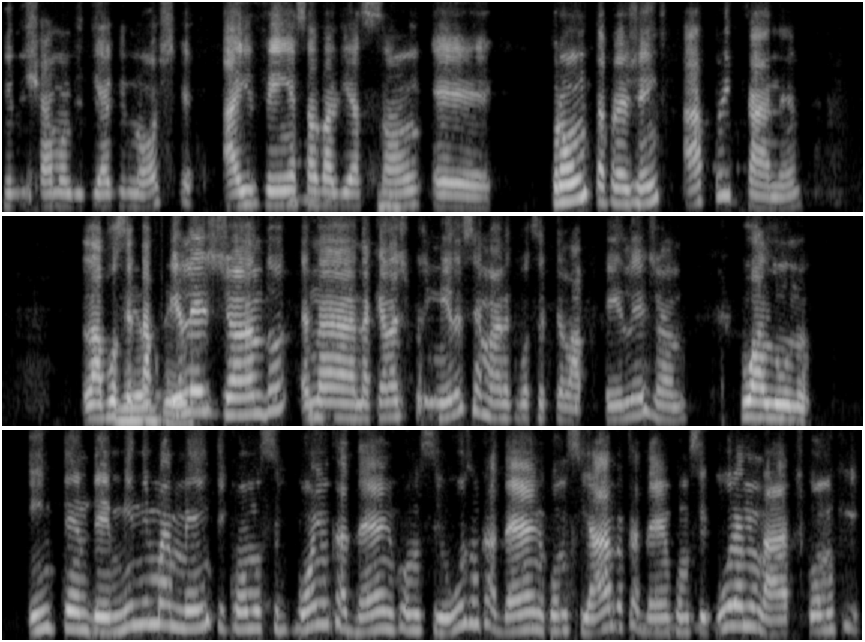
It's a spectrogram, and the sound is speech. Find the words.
que eles chamam de diagnóstica, aí vem essa avaliação é, pronta para a gente aplicar, né? Lá você está pelejando, na, naquelas primeiras semanas que você está lá pelejando, o aluno entender minimamente como se põe um caderno, como se usa um caderno, como se abre o caderno, como segura no lápis, como que...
